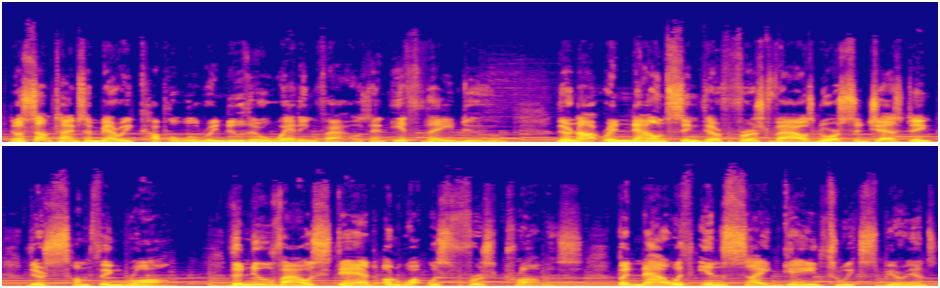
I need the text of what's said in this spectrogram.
You know, sometimes a married couple will renew their wedding vows, and if they do, they're not renouncing their first vows nor suggesting there's something wrong. The new vows stand on what was first promised, but now with insight gained through experience,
